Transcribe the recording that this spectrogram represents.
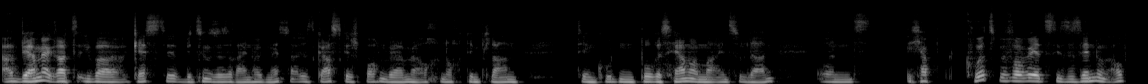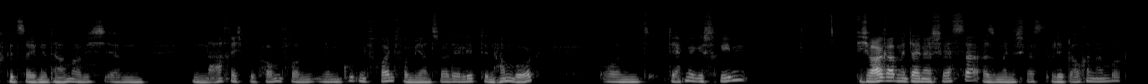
Aber wir haben ja gerade über Gäste, beziehungsweise Reinhold Messer als Gast gesprochen. Wir haben ja auch noch den Plan, den guten Boris Herrmann mal einzuladen. Und ich habe kurz bevor wir jetzt diese Sendung aufgezeichnet haben, habe ich ähm, eine Nachricht bekommen von einem guten Freund von mir. Und zwar, der lebt in Hamburg. Und der hat mir geschrieben, ich war gerade mit deiner Schwester, also meine Schwester lebt auch in Hamburg,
